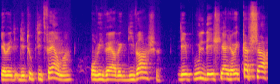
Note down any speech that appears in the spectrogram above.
Il y avait des, tout petites fermes. hein. On vivait avec dix vaches, des poules, des chiens. J'avais quatre chats.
